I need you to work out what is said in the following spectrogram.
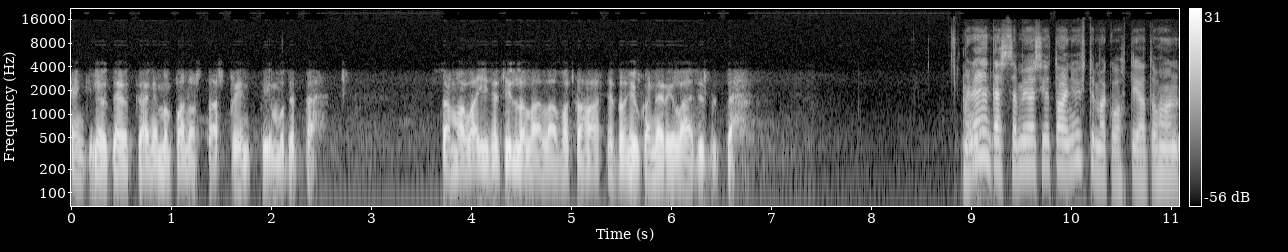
henkilöitä, jotka enemmän panostaa sprinttiin, mutta että samalla laji se sillä lailla on, vaikka haasteet on hiukan erilaiset, että Mä näen tässä myös jotain yhtymäkohtia tuohon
